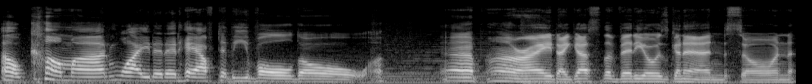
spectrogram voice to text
Oh, come on, why did it have to be Voldo? Uh, alright, I guess the video is gonna end soon.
